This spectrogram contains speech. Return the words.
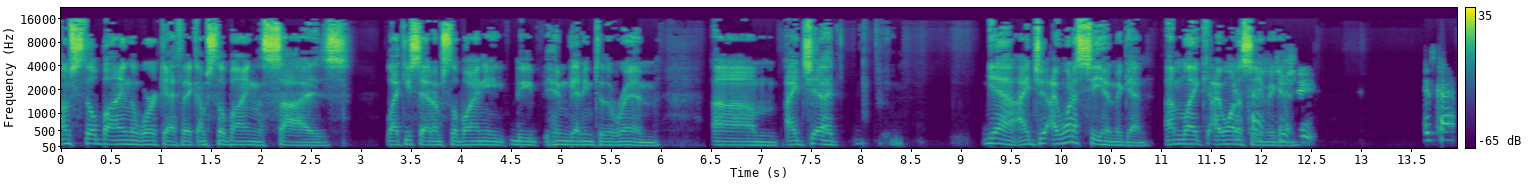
I'm still buying the work ethic. I'm still buying the size. Like you said, I'm still buying the, the him getting to the rim. Um, I, j- uh, yeah, I, j- I want to see him again. I'm like, I want to see him again. His catch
